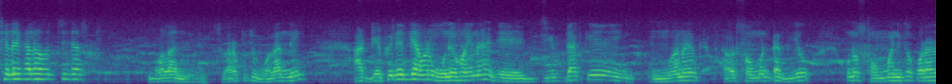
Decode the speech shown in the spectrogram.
ছেলে খেলা হচ্ছে জাস্ট বলার নেই, কিছু আর কিছু বলার নেই। আর ডেফিনেটলি আমার মনে হয় না যে জীবদাকে মহানায়ক অ্যাওয়ার্ড সম্মানটা দিয়েও কোনো সম্মানিত করার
